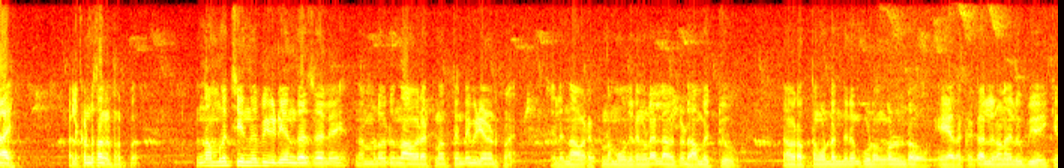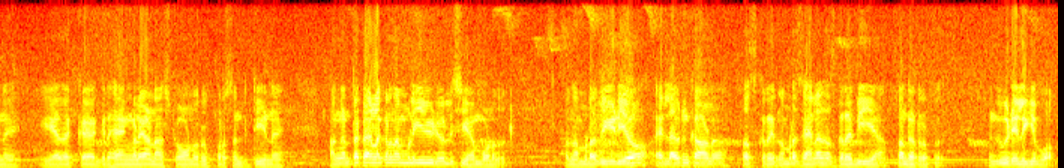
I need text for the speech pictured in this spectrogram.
Hi. Welcome to sun trip. നമ്മൾ ചെയ്യുന്ന വീഡിയോ എന്താ വെച്ചാൽ നമ്മളൊരു നവരത്നത്തിന്റെ വീഡിയോ എടുക്കണേ. അതിൽ നവരത്ന മോതിരങ്ങൾ എല്ലാവർക്കും ഇടാൻ പറ്റൂ. നവരത്നം കൊണ്ട് എന്തെങ്കിലും ഗുണങ്ങളുണ്ടോ ഏതൊക്കെ കല്ലുകളാണ് അതിൽ ഉപയോഗിക്കണേ? ഏതൊക്കെ ഗ്രഹങ്ങളെയാണ് ആ സ്റ്റോൺ റിപ്രസെന്റ് ചെയ്യണേ? അങ്ങനത്തെ കാര്യങ്ങളൊക്കെ നമ്മൾ ഈ വീഡിയോയിൽ ചെയ്യാൻ പോണത്. അപ്പോൾ നമ്മുടെ വീഡിയോ എല്ലാവരും കാണുക സബ്സ്ക്രൈബ് നമ്മുടെ ചാനൽ സബ്സ്ക്രൈബ് ചെയ്യുക സൺഡേ ട്രിപ്പ്. നമുക്ക് വീഡിയോയിലേക്ക് പോവാം.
